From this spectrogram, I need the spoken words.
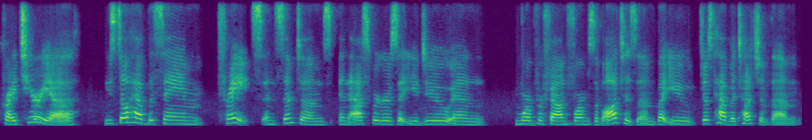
criteria, you still have the same traits and symptoms in Asperger's that you do in more profound forms of autism, but you just have a touch of them,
